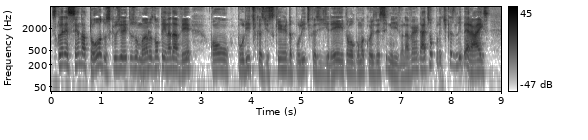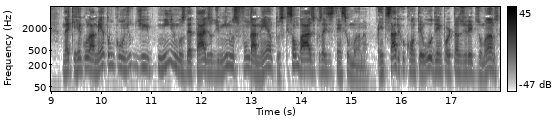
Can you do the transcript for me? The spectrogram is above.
esclarecendo a todos que os direitos humanos não tem nada a ver com políticas de esquerda, políticas de direita ou alguma coisa desse nível. Na verdade, são políticas liberais, né, que regulamentam um conjunto de mínimos detalhes ou de mínimos fundamentos que são básicos à existência humana. A gente sabe que o conteúdo e a importância dos direitos humanos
